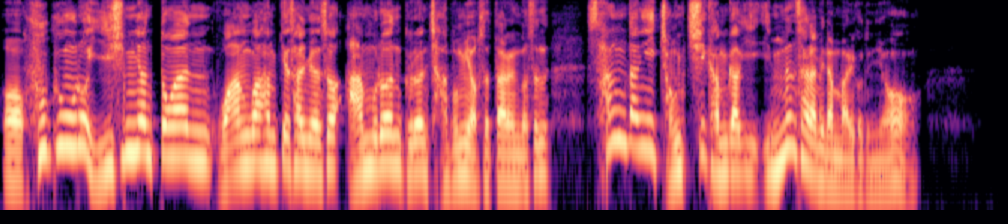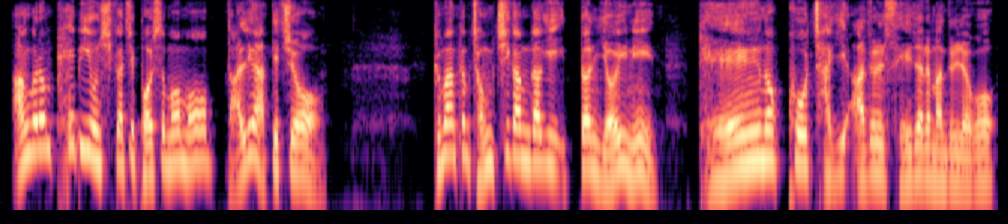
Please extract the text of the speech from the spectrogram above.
어, 후궁으로 20년 동안 왕과 함께 살면서 아무런 그런 잡음이 없었다는 것은 상당히 정치 감각이 있는 사람이란 말이거든요. 안 그러면 패비윤 씨 같이 벌써 뭐, 뭐, 난리가 났겠죠. 그만큼 정치 감각이 있던 여인이 대놓고 자기 아들 세자를 만들려고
